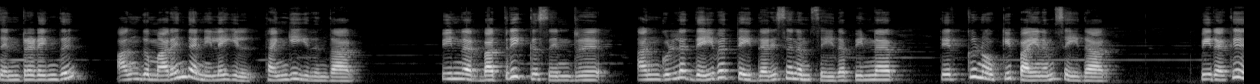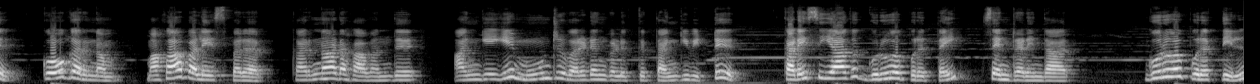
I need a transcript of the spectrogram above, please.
சென்றடைந்து அங்கு மறைந்த நிலையில் தங்கியிருந்தார். பின்னர் பத்ரிக்கு சென்று அங்குள்ள தெய்வத்தை தரிசனம் செய்த பின்னர் தெற்கு நோக்கி பயணம் செய்தார். பிறகு கோகர்ணம் மகாபலேஸ்வரர் கர்நாடகா வந்து அங்கேயே மூன்று வருடங்களுக்கு தங்கிவிட்டு கடைசியாக குருவபுரத்தை சென்றடைந்தார். குருவபுரத்தில்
